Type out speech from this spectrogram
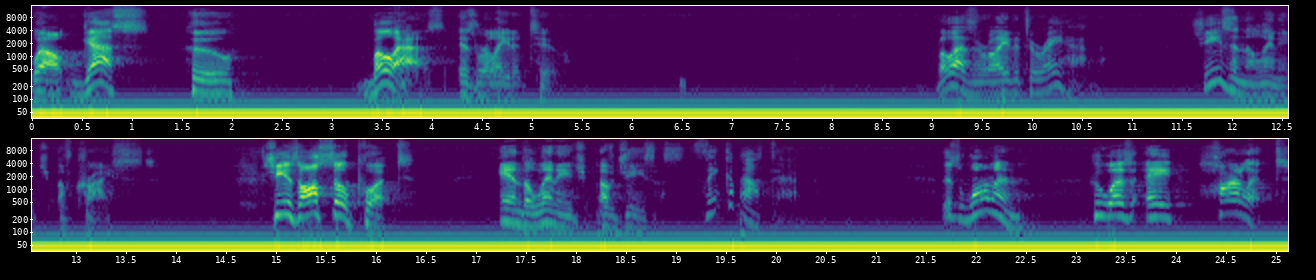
Well, guess who Boaz is related to? Boaz is related to Rahab. She's in the lineage of Christ. She is also put in the lineage of Jesus. Think about that. This woman who was a harlot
